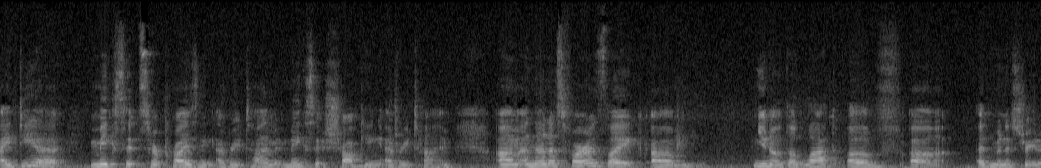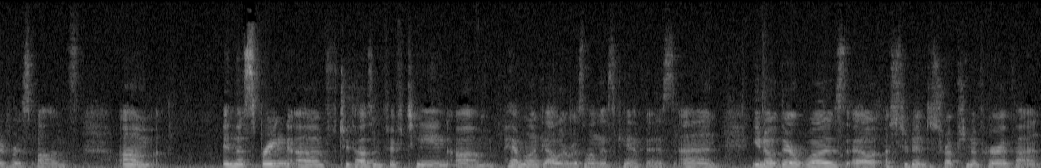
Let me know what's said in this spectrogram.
idea makes it surprising every time. It makes it shocking every time. Um, and then as far as like um, you know the lack of uh, administrative response. Um, in the spring of 2015, um, Pamela Geller was on this campus, and you know there was a, a student disruption of her event.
